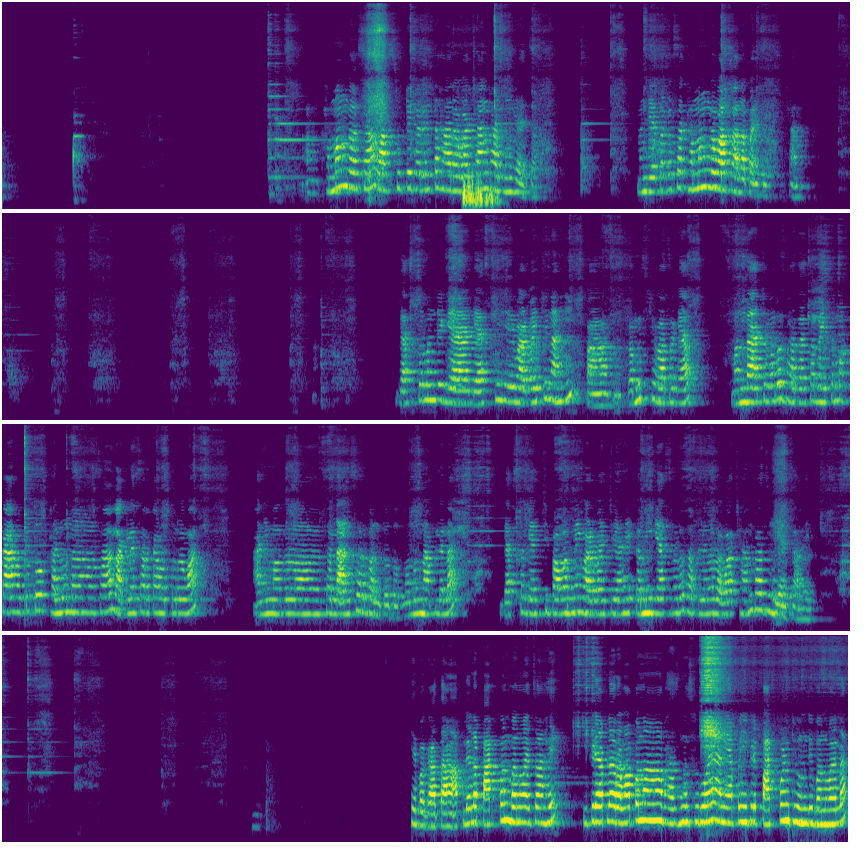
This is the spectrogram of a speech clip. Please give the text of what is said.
आणि खमंग असा वास सुटेपर्यंत हा रवा छान भाजून घ्यायचा. म्हणजे आता कसा खमंग वास आला पाहिजे छान. जास्त म्हणजे गॅ गॅसची हे वाढवायची नाही पा कमीच ठेवायचा गॅस. मंद आचेवरच भाजायचा नाही तर मग काय होतो तो खालून असा लागल्यासारखा होतो रवा. आणि मग असा लालसर बनतो तो. म्हणून आपल्याला जास्त गॅसची पॉवर नाही वाढवायची आहे. कमी गॅसवरच आपल्याला रवा छान भाजून घ्यायचा आहे. हे बघा आता आपल्याला पाक पण बनवायचा आहे. इकडे आपला रवा पण भाजणं सुरू आहे आणि आपण इकडे पाक पण ठेवून दे बनवायला.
